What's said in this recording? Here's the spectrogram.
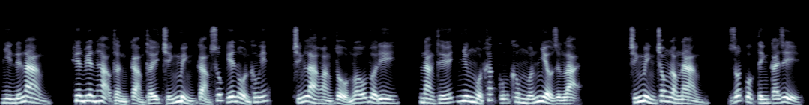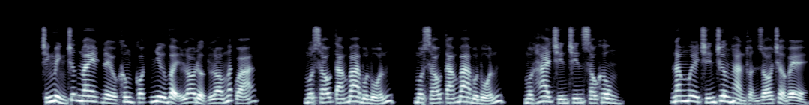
nhìn đến nàng, hiên viên hạo thần cảm thấy chính mình cảm xúc yên ổn không ít, chính là hoàng tổ mẫu vừa đi, nàng thế nhưng một khắc cũng không muốn nhiều dừng lại. Chính mình trong lòng nàng, rốt cuộc tính cái gì? Chính mình trước nay đều không có như vậy lo được lo mất quá. 168344, 168344, 129960. 59 chương hàn thuận gió trở về.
